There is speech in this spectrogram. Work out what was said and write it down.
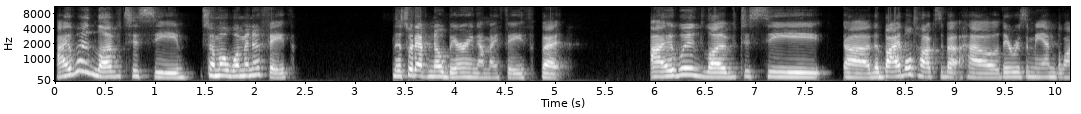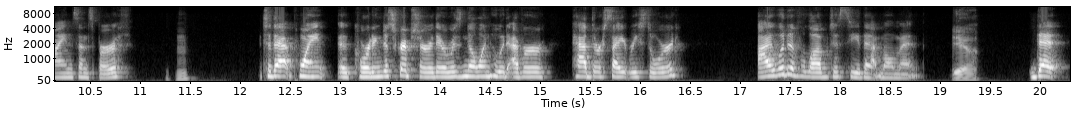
I would love to see. So I'm a woman of faith. This would have no bearing on my faith, but I would love to see. Uh, the Bible talks about how there was a man blind since birth. Mm-hmm. To that point, according to Scripture, there was no one who had ever had their sight restored. I would have loved to see that moment. Yeah. That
